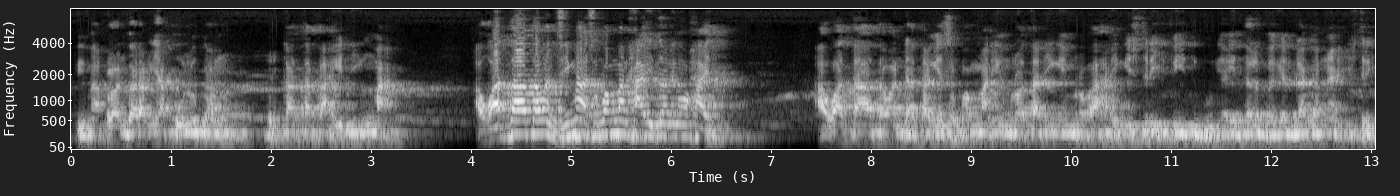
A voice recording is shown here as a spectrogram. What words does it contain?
bima kelawan barang yakulu kang berkata kahin ing ma. Awata tawan jima sapa man haidan ing haid. Awata tawan datangi sapa man imrotan ing imroah ing istri fi tubuhnya ing dalam bagian belakangnya istri.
